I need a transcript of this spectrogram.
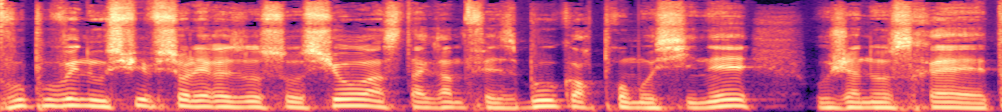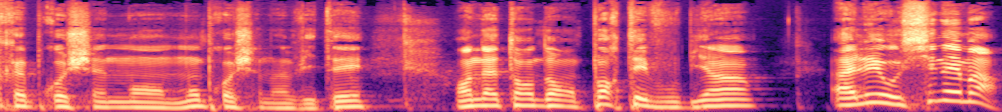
Vous pouvez nous suivre sur les réseaux sociaux, Instagram, Facebook, hors promo ciné, où j'annoncerai très prochainement mon prochain invité. En attendant, portez-vous bien. Allez au cinéma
